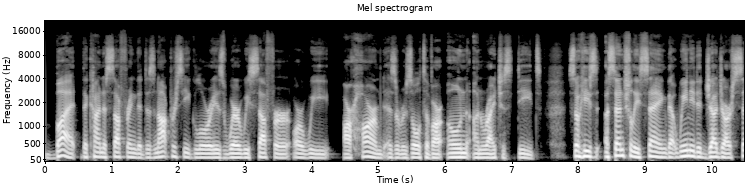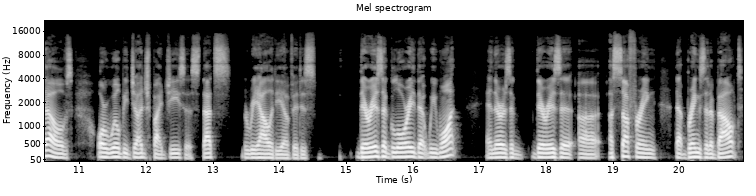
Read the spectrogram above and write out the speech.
but the kind of suffering that does not precede glory is where we suffer or we are harmed as a result of our own unrighteous deeds. So he's essentially saying that we need to judge ourselves or we'll be judged by Jesus. That's the reality of it is there is a glory that we want and there is a there is a, a, a suffering that brings it about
